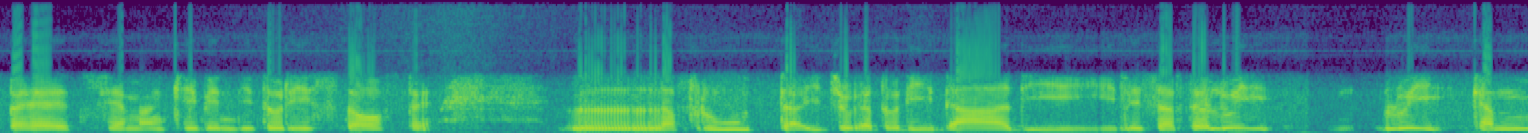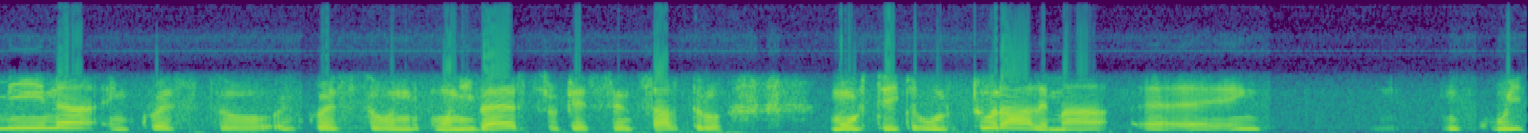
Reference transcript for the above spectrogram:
spezie, ma anche i venditori di stoffe, la frutta, i giocatori di dadi, le sarte. Lui, lui cammina in questo, in questo universo che è senz'altro multiculturale, ma eh, in, in, cui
